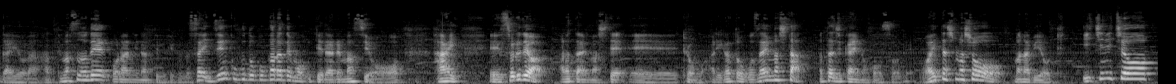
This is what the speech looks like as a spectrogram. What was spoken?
概要欄貼ってますので、ご覧になってみてください。全国どこからでも受けられますよ。はい。えー、それでは、改めまして、え今日もありがとうございました。また次回の放送でお会いいたしましょう。学びようき一日を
